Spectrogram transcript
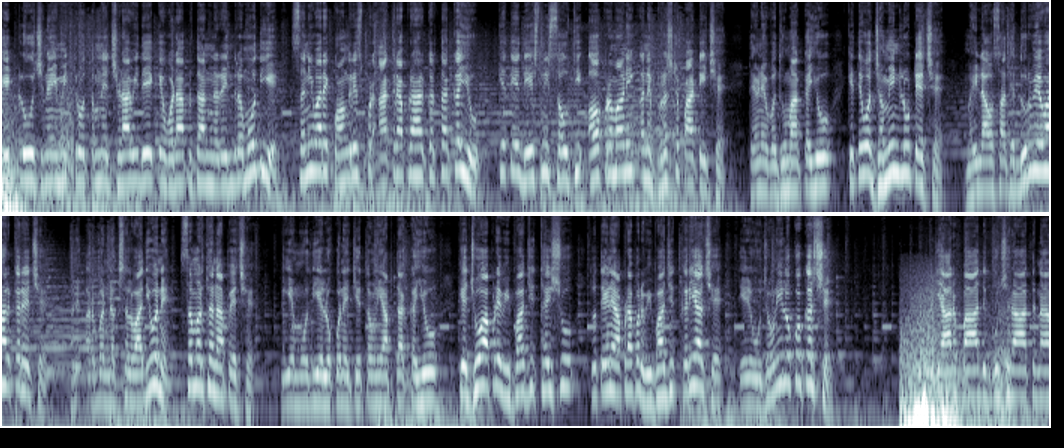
એટલું જ નહીં મિત્રો, તમને જણાવી દે કે વડાપ્રધાન નરેન્દ્ર મોદીએ શનિવારે કોંગ્રેસ પર આકરા પ્રહાર કરતા કહ્યું કે તે દેશની સૌથી અપ્રમાણિક અને ભ્રષ્ટ પાર્ટી છે. તેણે વધુમાં કહ્યું કે તેઓ જમીન લૂંટે છે, મહિલાઓ સાથે દુર્વ્યવહાર કરે છે અને અર્બન નક્સલવાદીઓને સમર્થન આપે છે. પીએમ મોદીએ લોકોને ચેતવણી આપતા કહ્યું કે જો આપણે વિભાજિત થઈશું, તો તેણે આપણા પર વિભાજિત કર્યા છે તે ઉજવણી લોકો કરશે. ત્યારબાદ ગુજરાતના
